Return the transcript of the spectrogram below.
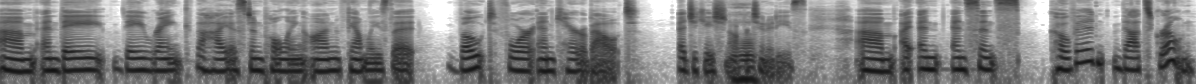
um, and they they rank the highest in polling on families that vote for and care about education Mhm. opportunities. Um, I, and and since COVID, that's grown.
